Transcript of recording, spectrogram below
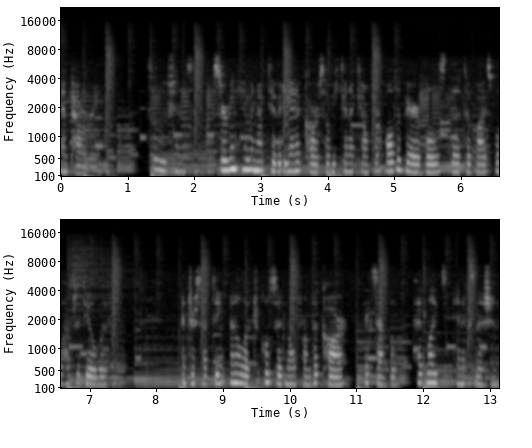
and powering. Solutions. Observing human activity in a car so we can account for all the variables the device will have to deal with. Intercepting an electrical signal from the car, example, headlights and ignition.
